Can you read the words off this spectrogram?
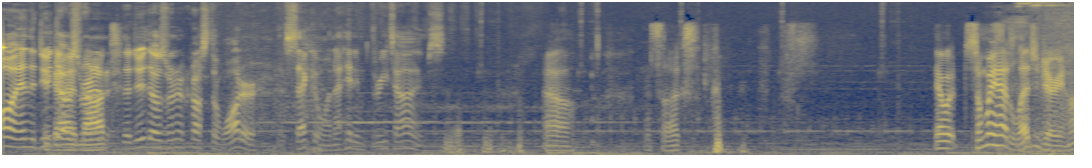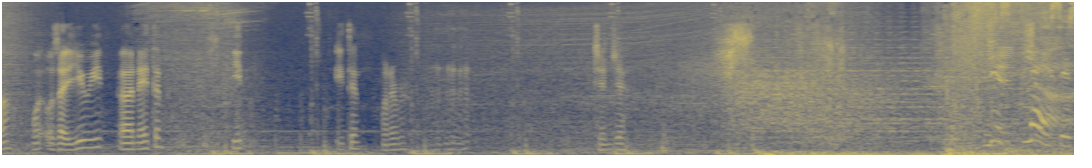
Oh, and the dude guy that was running, knocked. the dude that was running across the water, the second one, I hit him three times. oh, that sucks. yeah, but somebody had legendary, huh? What was that? You, eat, uh, Nathan? Eat, Ethan, whatever. Ginger. This place is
